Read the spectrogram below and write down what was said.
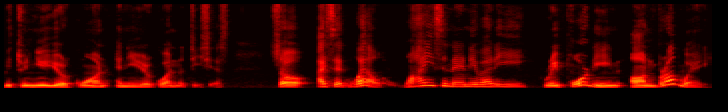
between New York One and New York One Noticias. So I said, well, why isn't anybody reporting on Broadway?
